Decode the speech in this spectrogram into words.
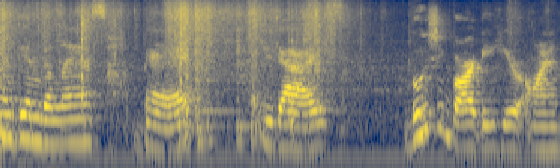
And then the last bag you guys Bougie Barbie here on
